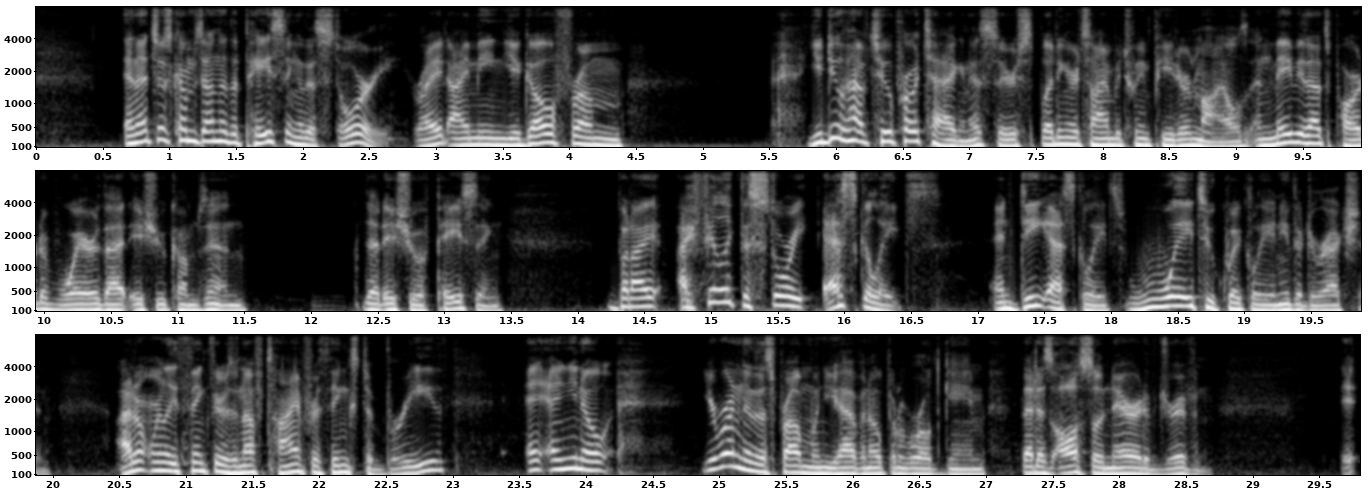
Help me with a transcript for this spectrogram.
and that just comes down to the pacing of the story, right? I mean, you go from you do have two protagonists, so you're splitting your time between Peter and Miles, and maybe that's part of where that issue comes in, that issue of pacing. But I, I feel like the story escalates and de escalates way too quickly in either direction. I don't really think there's enough time for things to breathe. And, and you know, you're running into this problem when you have an open world game that is also narrative driven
